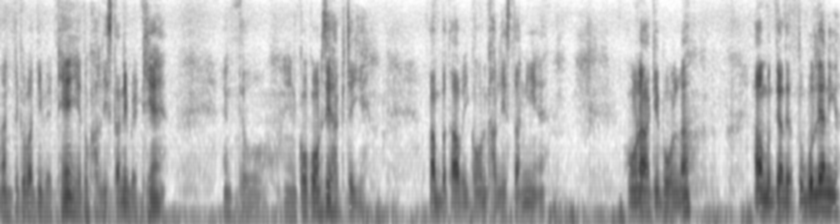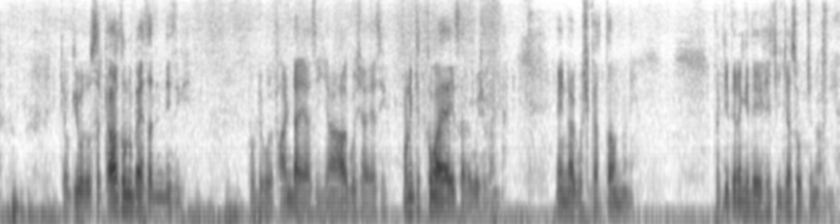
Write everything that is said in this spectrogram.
आतंकवादी बैठे हैं ये तो खालिस्तानी बैठे हैं तो इनको कौन से हक चाहिए अब बता भाई कौन खालिस्तानी है ਹੁਣ ਆ ਕੇ ਬੋਲਣਾ ਆ ਮੁੱਦਿਆਂ ਤੇ ਤੂੰ ਬੋਲਿਆ ਨਹੀਂਗਾ ਕਿਉਂਕਿ ਉਦੋਂ ਸਰਕਾਰ ਤੁਹਾਨੂੰ ਪੈਸਾ ਦਿੰਦੀ ਸੀਗੀ ਤੁਹਾਡੇ ਕੋਲ ਫੰਡ ਆਇਆ ਸੀ ਜਾਂ ਆ ਕੁਝ ਆਇਆ ਸੀ ਹੁਣ ਕਿੱਥੋਂ ਆਇਆ ਇਹ ਸਾਰਾ ਕੁਝ ਫੰਡ ਇੰਨਾ ਕੁਝ ਕਰਤਾ ਉਹਨਾਂ ਨੇ। ਤਾਂ ਕਿਤੇ ਨਾ ਕਿਤੇ ਇਹ ਚੀਜ਼ਾਂ ਸੋਚਣ ਵਾਲੀਆਂ।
